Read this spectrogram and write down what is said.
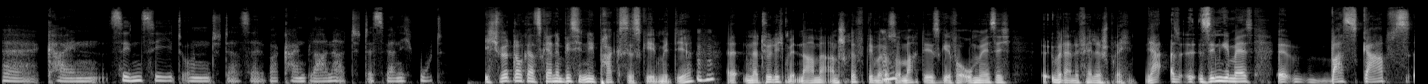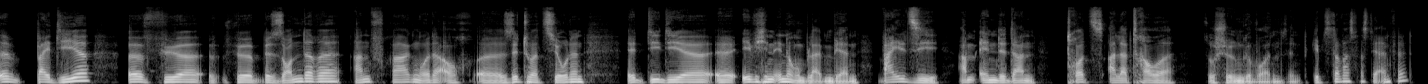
äh, keinen Sinn sieht und der selber keinen Plan hat. Das wäre nicht gut. Ich würde noch ganz gerne ein bisschen in die Praxis gehen mit dir. Mhm. Äh, natürlich mit Name, Anschrift, wie man mhm. das so macht, DSGVO-mäßig, äh, über deine Fälle sprechen. Ja, also äh, sinngemäß, äh, was gab's äh, bei dir äh, für, für besondere Anfragen oder auch Situationen, die dir ewig in Erinnerung bleiben werden, weil sie am Ende dann trotz aller Trauer so schön geworden sind? Gibt's da was, was dir einfällt?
